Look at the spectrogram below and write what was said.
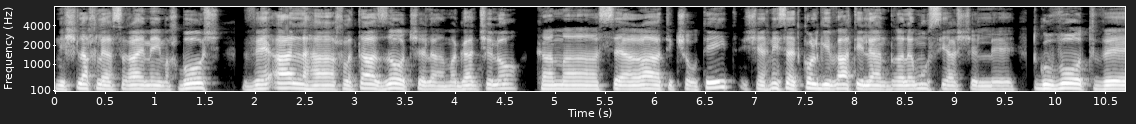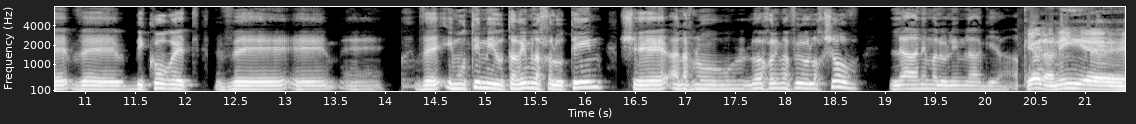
נשלח לעשרה ימי מחבוש ועל ההחלטה הזאת של המג"ד שלו קמה סערה תקשורתית שהכניסה את כל גבעתי לאנדרלמוסיה של תגובות ו- וביקורת ו- ועימותים מיותרים לחלוטין שאנחנו לא יכולים אפילו לחשוב לאן הם עלולים להגיע. כן, אני, אה,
